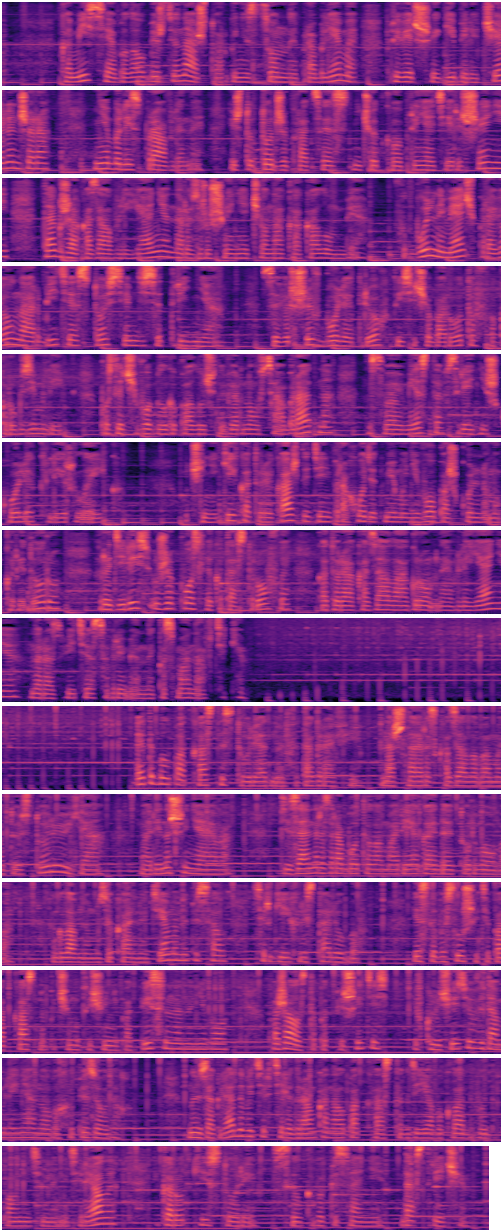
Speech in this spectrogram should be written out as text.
Комиссия была убеждена, что организационные проблемы, приведшие к гибели Челленджера, не были исправлены, и что тот же процесс нечеткого принятия решений также оказал влияние на разрушение челнока «Колумбия». Футбольный мяч провел на орбите 173 дня, совершив более трех тысяч оборотов вокруг Земли, после чего благополучно вернулся обратно на свое место в средней школе Клир Лейк. Ученики, которые каждый день проходят мимо него по школьному коридору, родились уже после катастрофы, которая оказала огромное влияние на развитие современной космонавтики. Это был подкаст «История одной фотографии». Нашла и рассказала вам эту историю я, Марина Шиняева. Дизайн разработала Мария Гайдай-Турлова, а главную музыкальную тему написал Сергей Христолюбов. Если вы слушаете подкаст, но почему-то еще не подписаны на него, пожалуйста, подпишитесь и включите уведомления о новых эпизодах. Ну и заглядывайте в телеграм-канал подкаста, где я выкладываю дополнительные материалы и короткие истории. Ссылка в описании. До встречи!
